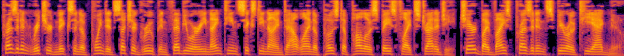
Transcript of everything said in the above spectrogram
President Richard Nixon appointed such a group in February 1969 to outline a post-Apollo spaceflight strategy, chaired by Vice President Spiro T. Agnew.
